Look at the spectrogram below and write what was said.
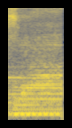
fly.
